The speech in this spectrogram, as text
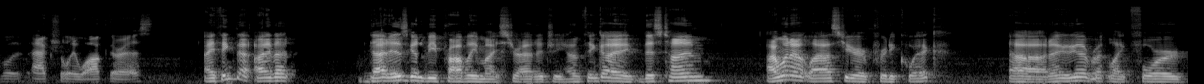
we'll actually walk the rest. I think that I that that is going to be probably my strategy. I think I this time I went out last year pretty quick, uh, and I think I went like four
